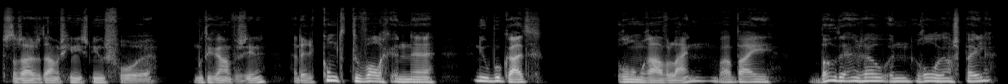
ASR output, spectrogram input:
Dus dan zouden ze daar misschien iets nieuws voor moeten gaan verzinnen. Nou, er komt toevallig een nieuw boek uit rondom Ravelijn, waarbij boten en zo een rol gaan spelen.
